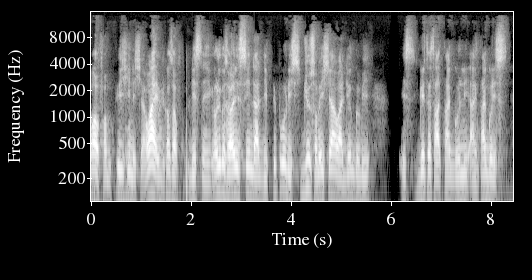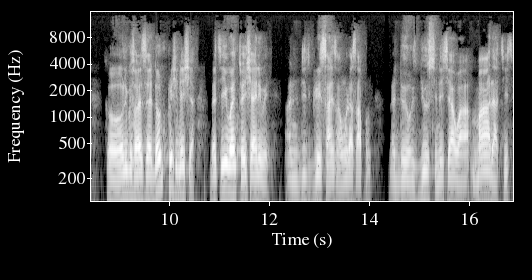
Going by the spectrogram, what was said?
Paul from preaching in Asia. Why? Because of this thing. Holy Ghost already seen that the people, the Jews from Asia, were going to be his greatest antagonists. So Holy Ghost already said, don't preach in Asia. But he went to Asia anyway and did great signs and wonders happen. But those Jews in Asia were mad at it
